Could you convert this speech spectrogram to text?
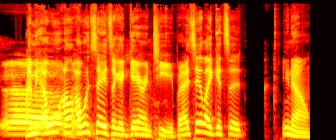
I mean, I won't. I, I Uh, wouldn't say it's like a guarantee, but I'd say like it's a, you know,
